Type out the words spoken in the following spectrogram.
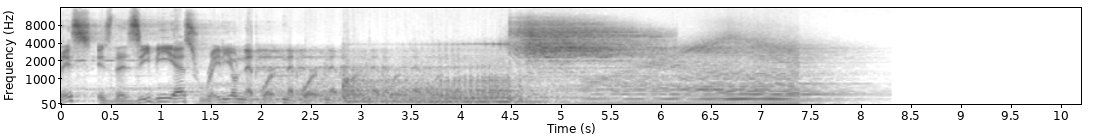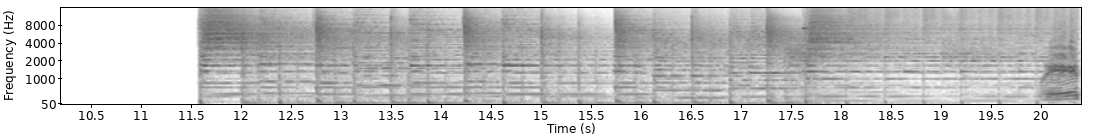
This is the ZBS Radio Network. Network. Network. Network. Network. We're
